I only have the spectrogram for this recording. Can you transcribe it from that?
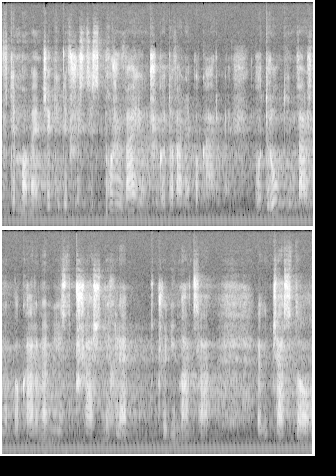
w tym momencie, kiedy wszyscy spożywają przygotowane pokarmy. Bo drugim ważnym pokarmem jest przaśny chleb, czyli maca. Ciasto,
